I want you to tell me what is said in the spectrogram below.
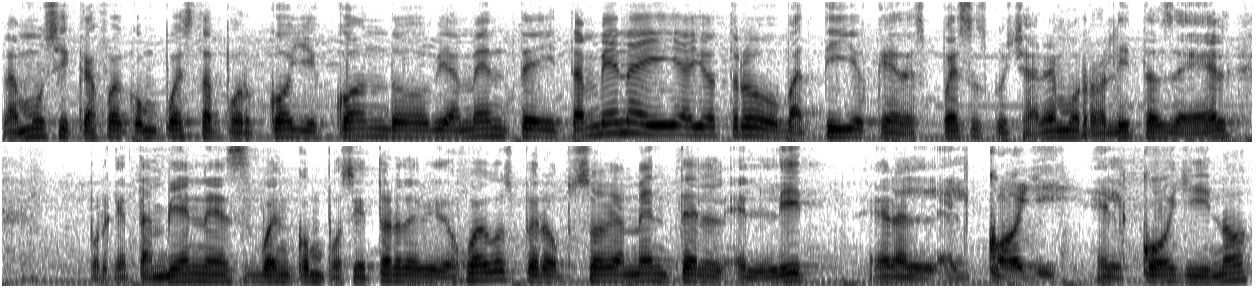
la música fue compuesta por Koji Kondo obviamente, y también ahí hay otro batillo que después escucharemos rolitas de él, porque también es buen compositor de videojuegos, pero pues obviamente el, lead era el, el Koji, el Koji, ¿no?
